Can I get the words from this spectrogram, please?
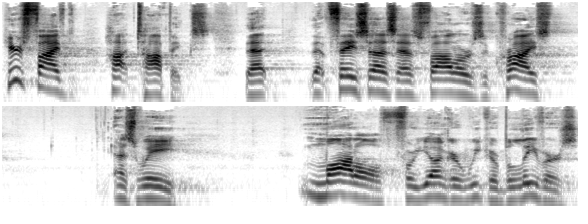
Here's five hot topics that, that face us as followers of Christ as we model for younger, weaker believers.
